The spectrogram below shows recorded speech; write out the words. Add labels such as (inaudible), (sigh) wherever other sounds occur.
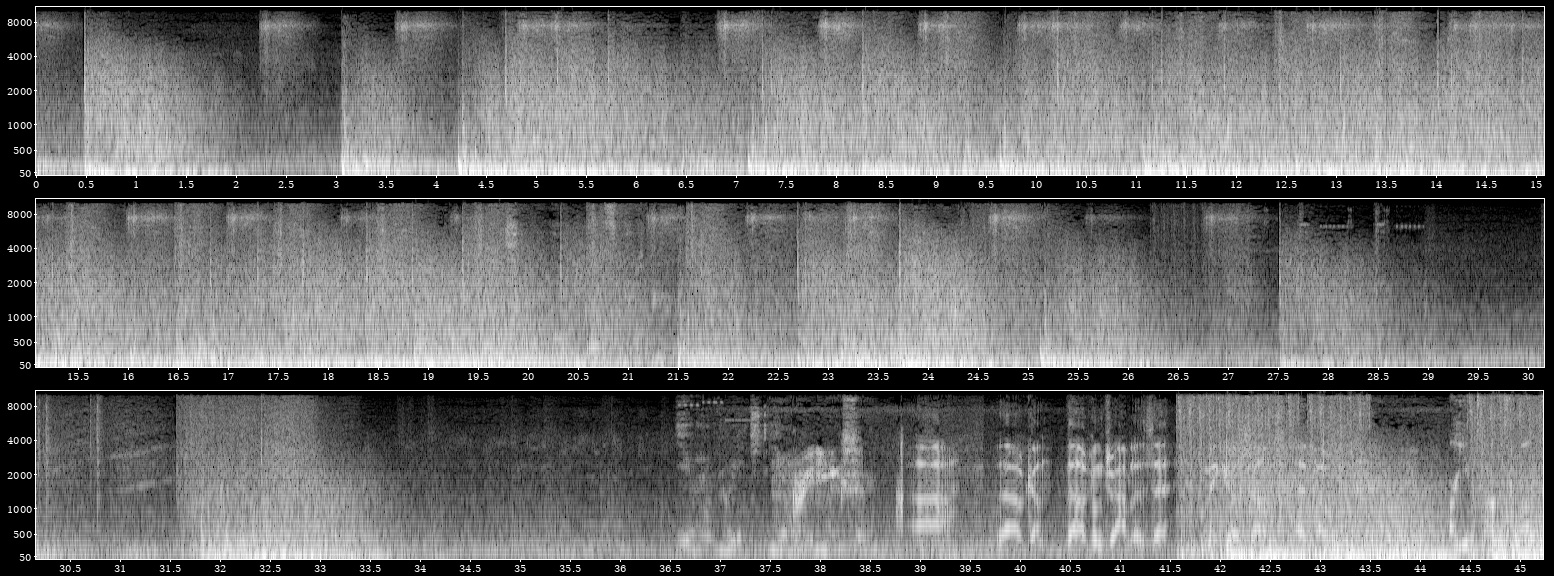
Greetings. Ah, welcome. Welcome, travelers. Uh, make yourselves at home. Are you Thomas Barth?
